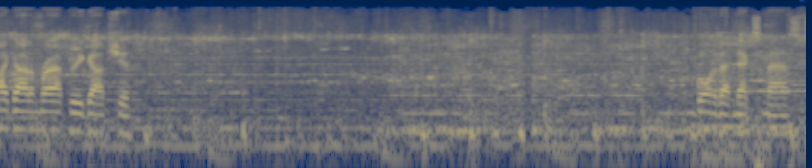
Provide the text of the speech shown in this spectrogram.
I got him right after he got you. I'm going to that next mask.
